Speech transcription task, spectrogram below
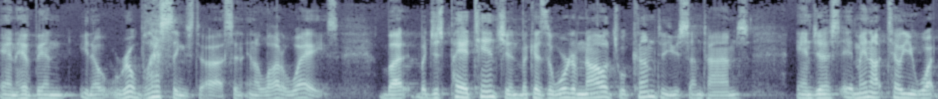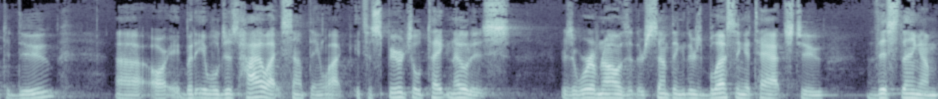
and have been, you know, real blessings to us in, in a lot of ways. But, but just pay attention because the word of knowledge will come to you sometimes and just, it may not tell you what to do, uh, or, but it will just highlight something like it's a spiritual take notice. There's a word of knowledge that there's something, there's blessing attached to this thing I'm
